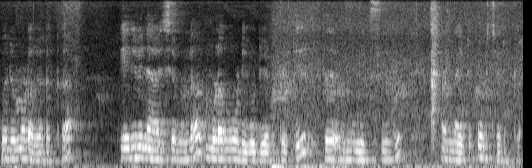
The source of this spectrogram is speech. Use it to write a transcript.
കുരുമുളക് എടുക്കുക. എരിവിനാവശ്യമുള്ള മുളക് പൊടി കൂടി എടുത്തിട്ട് ഇത് ഒന്ന് മിക്സ് ചെയ്ത് നന്നായിട്ട് പൊടിച്ചെടുക്കുക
